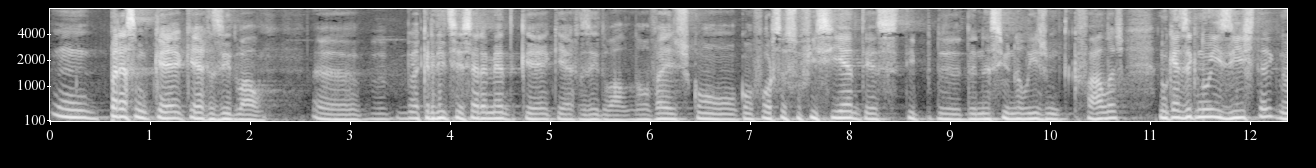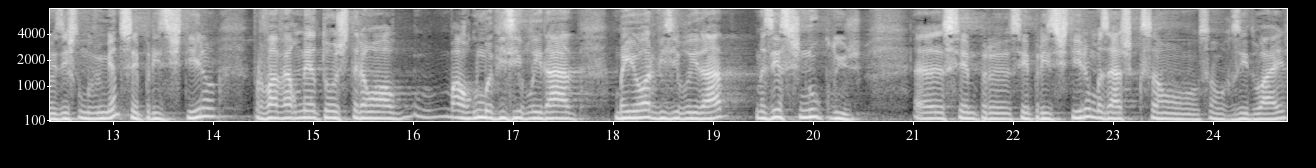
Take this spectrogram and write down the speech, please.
Hum, parece-me que, é, que é residual. Uh, acredito sinceramente que é, que é, residual. Não vejo com, com força suficiente esse tipo de, de, nacionalismo de que falas. Não quer dizer que não exista, que não existe um movimento, sempre existiram. Provavelmente hoje terão alguma visibilidade, maior visibilidade, mas esses núcleos uh, sempre, sempre existiram, mas acho que são, são residuais.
